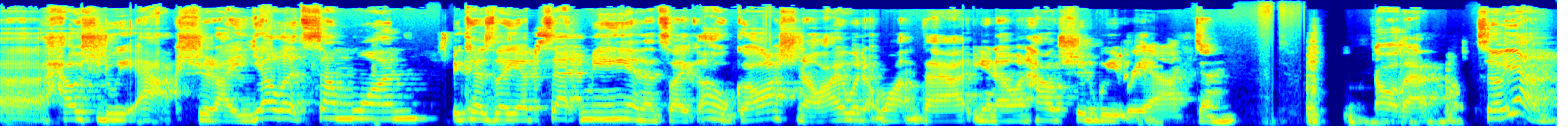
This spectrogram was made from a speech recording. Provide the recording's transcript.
uh, how should we act? Should I yell at someone because they upset me? And it's like, oh gosh, no, I wouldn't want that, you know, and how should we react and all that. So yeah,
